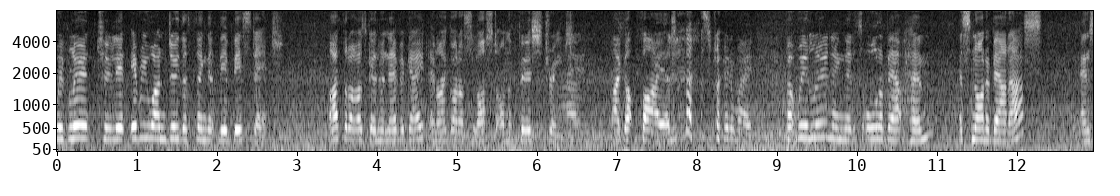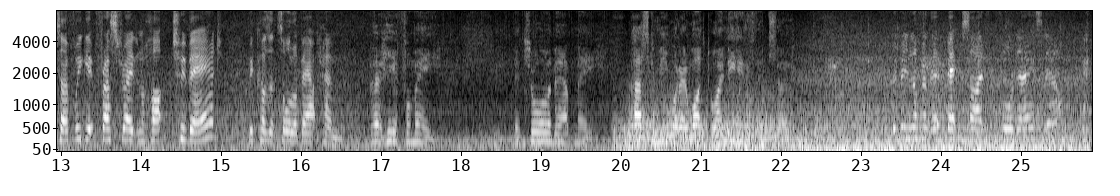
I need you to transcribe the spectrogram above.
We've learnt to let everyone do the thing that they're best at. I thought I was going to navigate and I got us lost on the first street. Um. I got fired straight away. But we're learning that it's all about him, it's not about us. And so if we get frustrated and hot, too bad, because it's all about him. They're here for me. It's all about me. Asking me what I want. Do I need anything? So, We've been looking at that backside for four days now.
